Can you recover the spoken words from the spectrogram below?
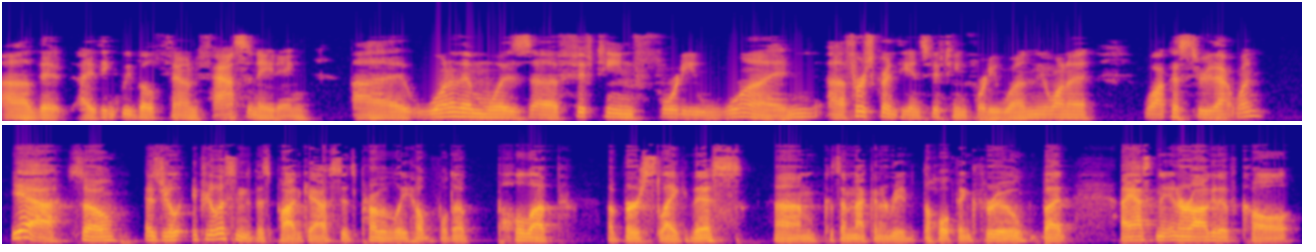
uh, that I think we both found fascinating. Uh, one of them was uh, 1541, uh, 1 Corinthians 1541. You want to walk us through that one? Yeah. So as you're, if you're listening to this podcast, it's probably helpful to pull up a verse like this because I'm not going to read the whole thing through. But I asked an interrogative call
